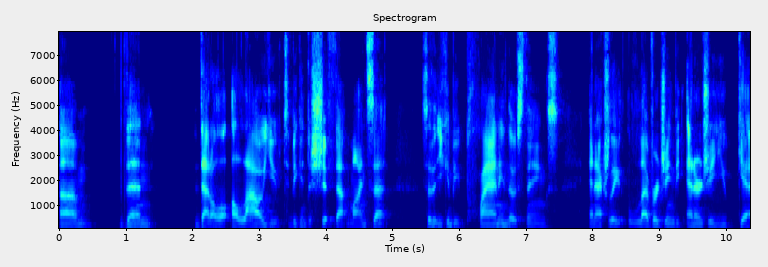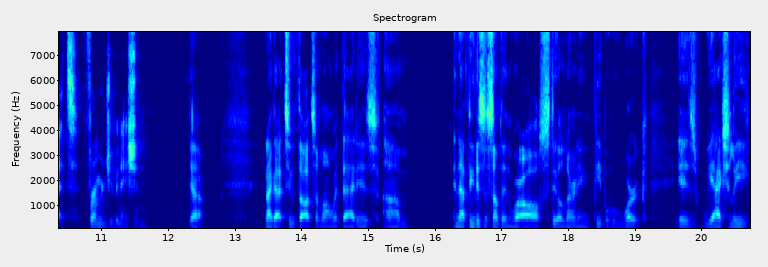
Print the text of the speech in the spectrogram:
um, then that'll allow you to begin to shift that mindset so that you can be planning those things and actually leveraging the energy you get from rejuvenation. Yeah. And I got two thoughts along with that is, um, and I think this is something we're all still learning, people who work is we actually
